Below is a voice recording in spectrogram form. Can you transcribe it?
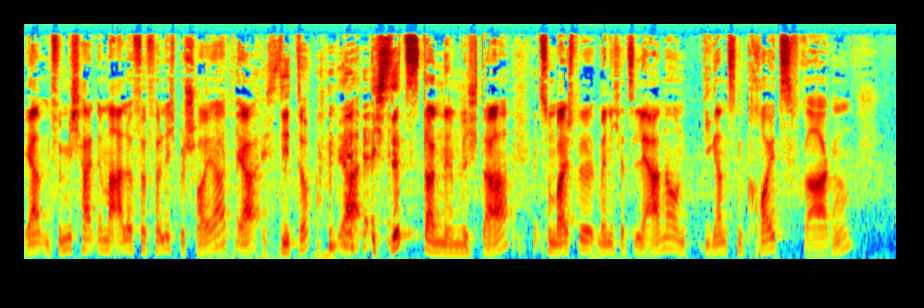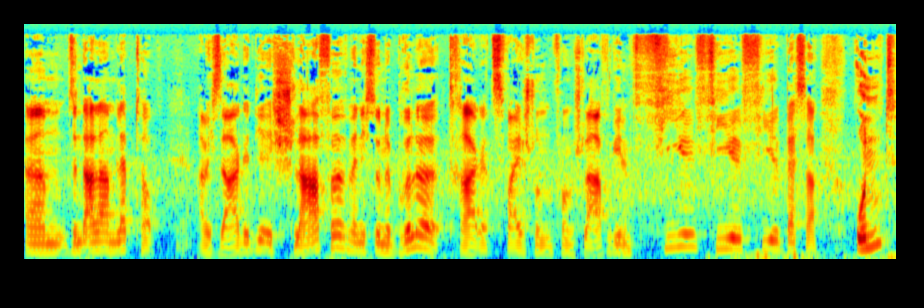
Ja, ja für mich halten immer alle für völlig bescheuert. Ja, ich, Dito. Ja, ich sitze dann nämlich da. Zum Beispiel, wenn ich jetzt lerne und die ganzen Kreuzfragen ähm, sind alle am Laptop. Aber ich sage dir, ich schlafe, wenn ich so eine Brille trage, zwei Stunden vorm Schlafen gehen, viel, viel, viel besser. Und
